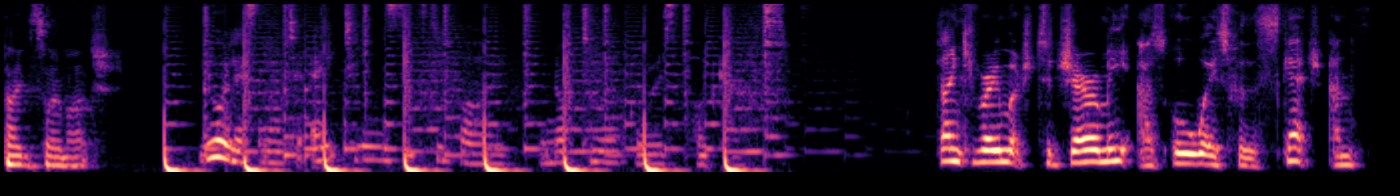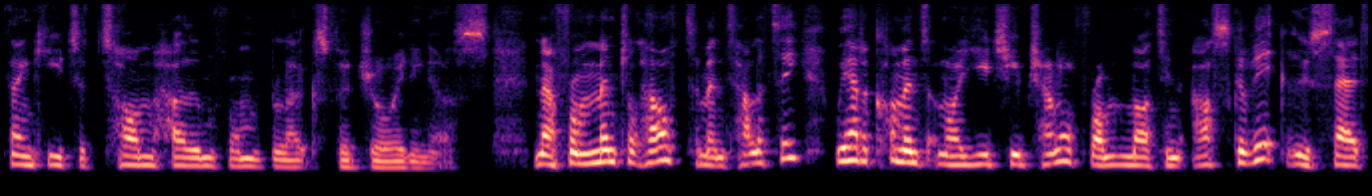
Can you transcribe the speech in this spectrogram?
Thanks so much. You're listening to 1865, the Nottingham Forest podcast. Thank you very much to Jeremy, as always, for the sketch, and thank you to Tom Home from Blokes for joining us. Now, from mental health to mentality, we had a comment on our YouTube channel from Martin Askovic, who said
